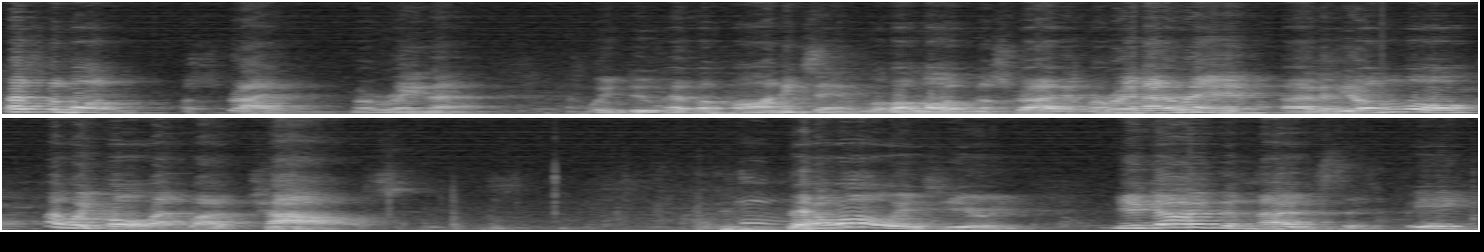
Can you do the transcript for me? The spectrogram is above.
That's the modern Australian merino. And we do have a fine example of a modern Australian merino ram over here on the wall, and we call that bloke Charles. Now while we're shearing, you're going to notice these big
